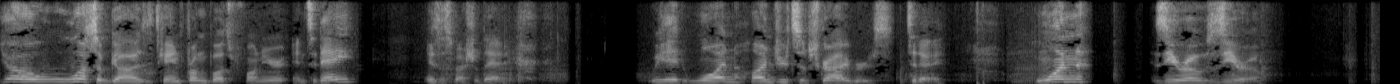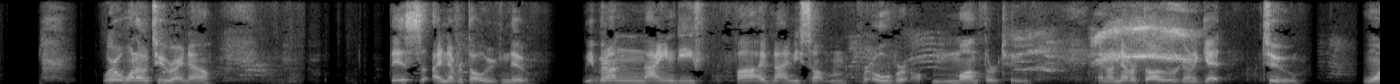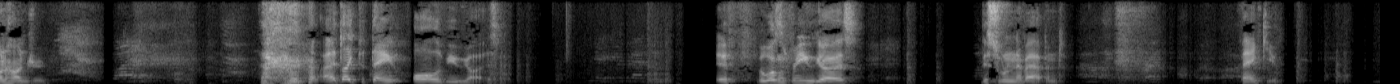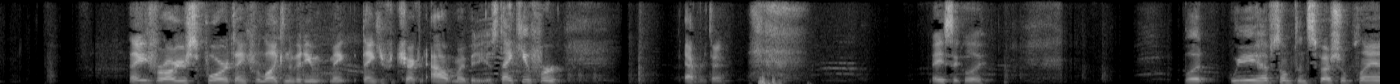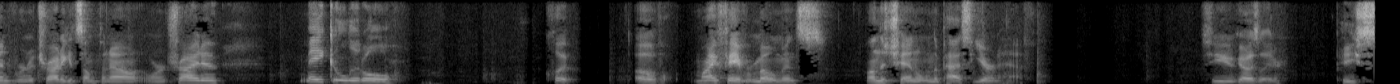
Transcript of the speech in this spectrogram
Yo, what's up guys? It's Kane from the Buds Fun here, and today is a special day. We hit 100 subscribers today. One zero zero. We're at 102 right now. This I never thought we can do. We've been on 95, 90 something for over a month or two, and I never thought we were gonna get to 100. I'd like to thank all of you guys. If it wasn't for you guys, this wouldn't have happened. Thank you. Thank you for all your support. Thank you for liking the video. Make, thank you for checking out my videos. Thank you for everything. Basically. But we have something special planned. We're going to try to get something out. We're going to try to make a little clip of my favorite moments on the channel in the past year and a half. See you guys later. Peace.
